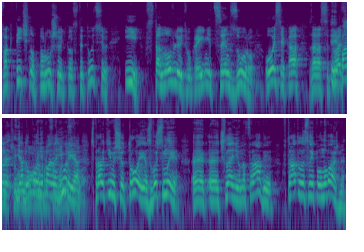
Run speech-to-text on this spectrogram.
фактично порушують Конституцію і встановлюють в Україні цензуру. Ось яка зараз І ситуація. пане, я доповню пана Юрія. слова. Справа тім, що троє з восьми е, е, членів Нацради втратили свої повноваження.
